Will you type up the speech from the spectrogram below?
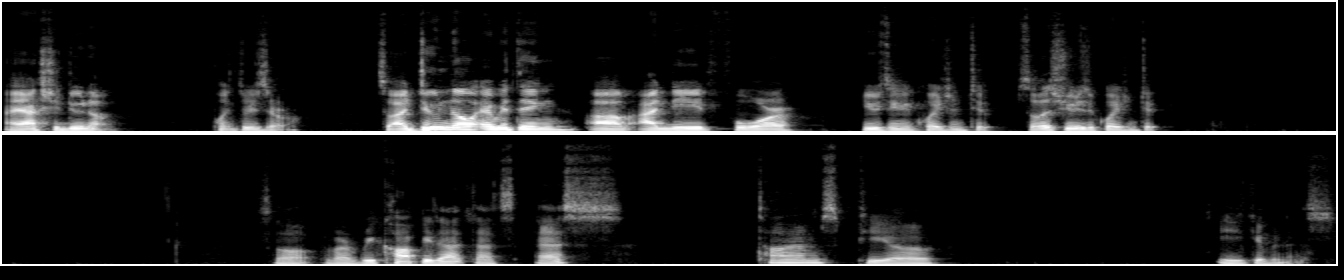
I actually do know, 0.30. So I do know everything um, I need for using equation two. So let's use equation two. So if I recopy that, that's S times P of E given S.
